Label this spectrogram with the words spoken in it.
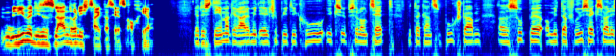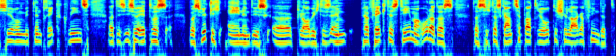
liebe dieses Land und ich zeige das jetzt auch hier ja das Thema gerade mit LGBTQ, XYZ, mit der ganzen Buchstabensuppe, mit der Frühsexualisierung, mit den Drag Queens, äh, das ist so etwas, was wirklich einend ist, äh, glaube ich. Das ist ein perfektes Thema, oder? Dass, dass sich das ganze patriotische Lager findet.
